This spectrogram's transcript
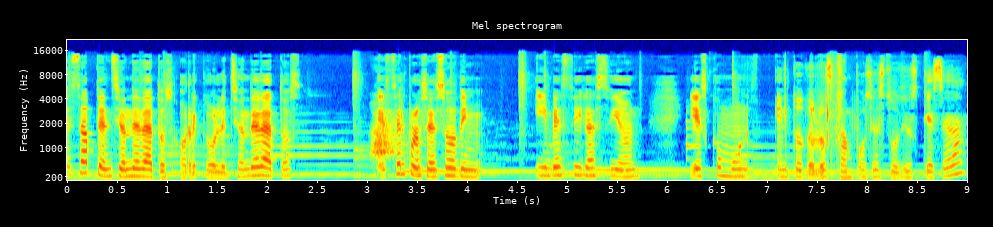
Esta obtención de datos o recolección de datos es el proceso de investigación y es común en todos los campos de estudios que se da.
